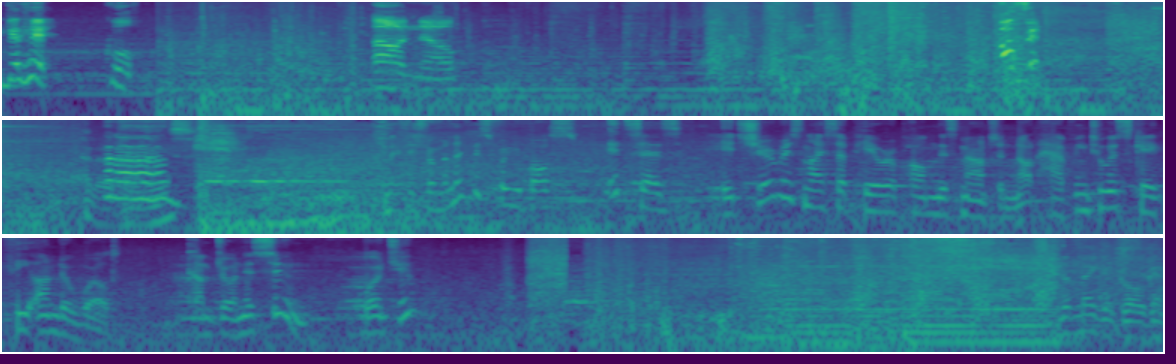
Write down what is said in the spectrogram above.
Even get hit. Cool. Oh no. Oh shit! Hello, Ta-da. Message from Olympus for you, boss. It says, It sure is nice up here upon this mountain, not having to escape the underworld. Come join us soon, won't you? The Mega Gorgon.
